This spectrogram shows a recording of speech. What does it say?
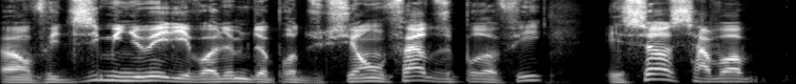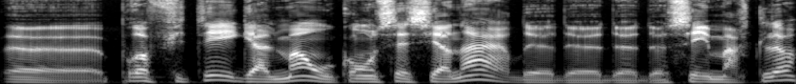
Euh, on veut diminuer les volumes de production, faire du profit. Et ça, ça va euh, profiter également aux concessionnaires de, ces marques-là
